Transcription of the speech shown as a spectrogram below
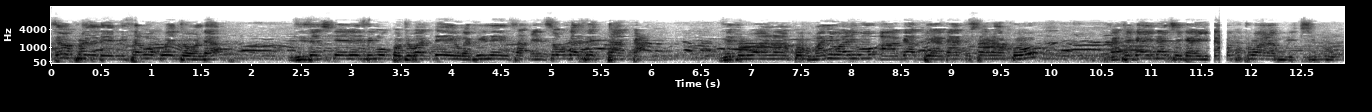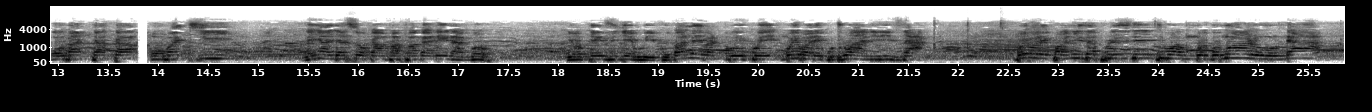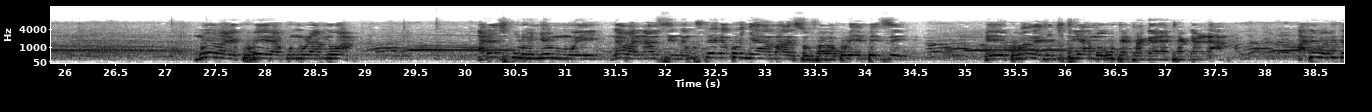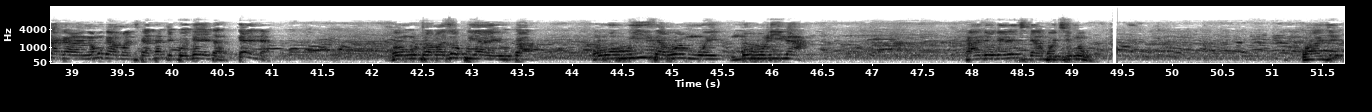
sebo pulezidenti nsaba okwetonda nzize kikeerezimu kwe tubaddeeyo nga tulina ensonga z'ettaka zetulwanako bumanyi waliwo agabbi agatusalako nga tegalina kyegayina okutwala buli kimu oba ttaka oba ki? Naye anjasooka mpafagane nago yoke nzije bwikwe bannabwikwe mwebale kutwaniriza. Mwebale kwaniriza pulezidenti wammwe gwe mwalonda. Mwebale kubeera ku mulamwa ate kikulu nnyo mmwe nga bannansi ne mututeekako nnyo amaaso fe abakulembeze. Kubanga kyekituyamba obutatagalatagala ate bwe tutagala nga mugamba nti kakati gwe genda genda. Omuntu amaze okuyayuka obwo obuyiza bwammwe mubulina kanjogere ekigambo kimu. Wangi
